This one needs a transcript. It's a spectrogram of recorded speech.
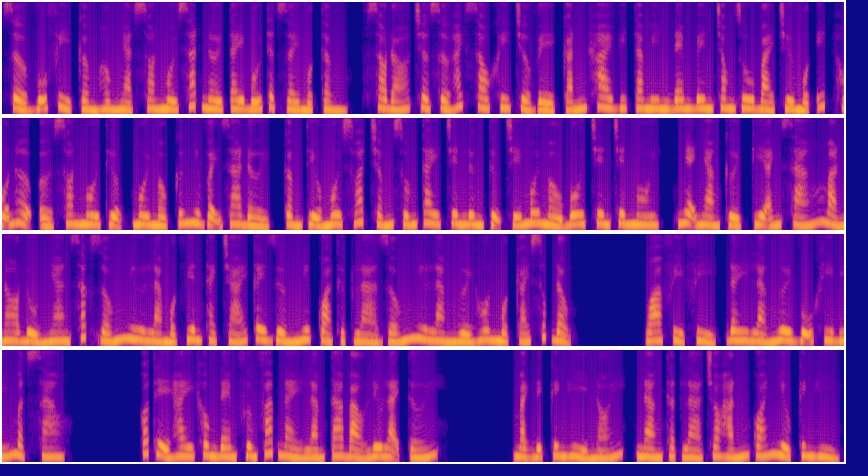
Sở vũ phỉ cầm hồng nhạt son môi sát nơi tay bối thật dày một tầng, sau đó chờ sở hách sau khi trở về cắn khai vitamin đem bên trong du bài trừ một ít hỗn hợp ở son môi thượng, môi màu cứ như vậy ra đời, cầm tiểu môi xoát chấm xuống tay trên lưng tự chế môi màu bôi trên trên môi, nhẹ nhàng cười kia ánh sáng mà no đủ nhan sắc giống như là một viên thạch trái cây dường như quả thực là giống như làm người hôn một cái xúc động. Hoa phỉ phỉ, đây là ngươi vũ khí bí mật sao? có thể hay không đem phương pháp này làm ta bảo lưu lại tới. Mạch địch kinh hỉ nói, nàng thật là cho hắn quá nhiều kinh hỉ.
